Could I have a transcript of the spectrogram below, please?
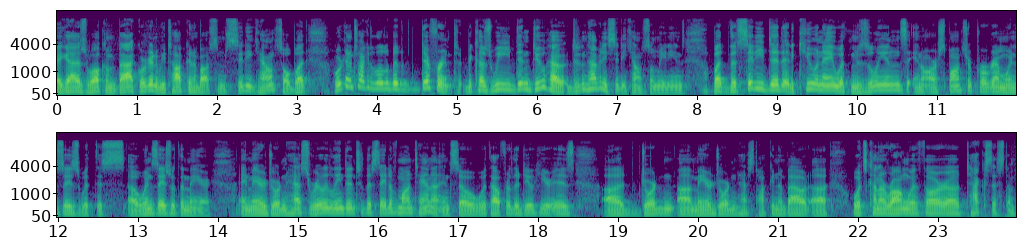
Hey guys, welcome back. We're going to be talking about some city council, but we're going to talk a little bit different because we didn't do have didn't have any city council meetings, but the city did a Q&A with Missoulians in our sponsor program Wednesdays with this uh, Wednesdays with the mayor, and Mayor Jordan Hess really leaned into the state of Montana. And so, without further ado, here is uh, Jordan, uh, Mayor Jordan Hess, talking about uh, what's kind of wrong with our uh, tax system.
